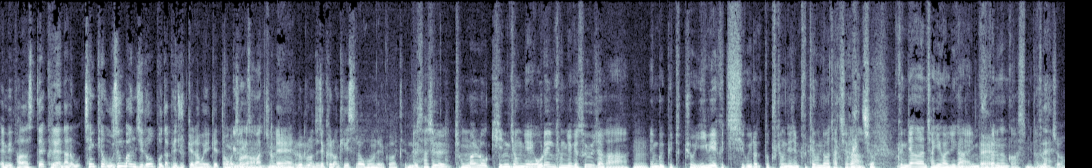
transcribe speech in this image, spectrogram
MVP 받았을 때 그래 나는 챔피언 우승 반지로 보답해 줄게라고 얘기했던 거죠. 삼았죠. 네, 르브론도 이제 그런 케이스라고 보면 될 것 같아요. 근데 사실 정말로 긴 경력, 오랜 경력의 소유자가 음. MVP 투표 2위에 그치고 이런 또 경쟁심 불태운다는 것 자체가 그렇죠. 굉장한 자기 관리가 아니면 네. 불가능한 것 같습니다. 네. 그렇죠.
